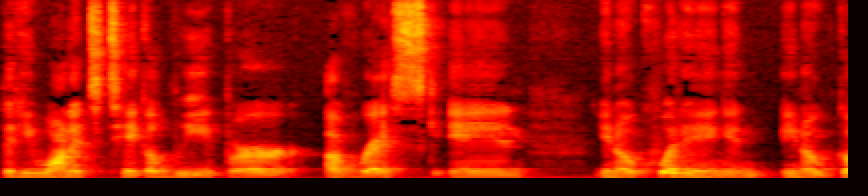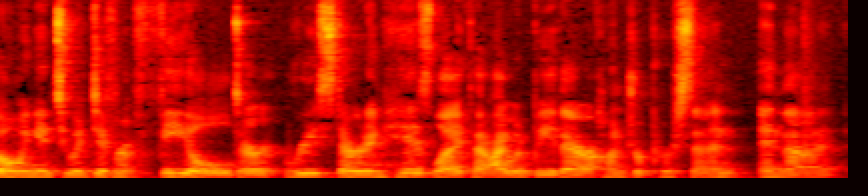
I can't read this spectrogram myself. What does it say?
that he wanted to take a leap or a risk in, you know, quitting and, you know, going into a different field or restarting his life, that I would be there 100% and that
